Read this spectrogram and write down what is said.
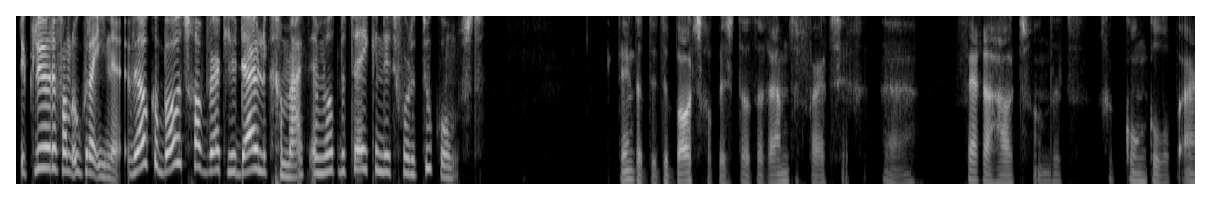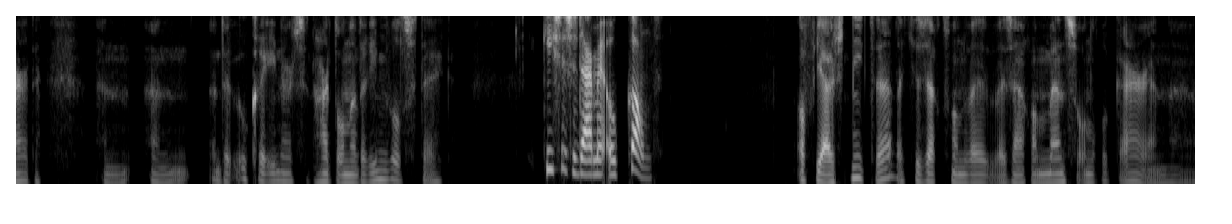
De kleuren van Oekraïne. Welke boodschap werd hier duidelijk gemaakt en wat betekent dit voor de toekomst? Ik denk dat dit de boodschap is dat de ruimtevaart zich eh verre houdt van het gekonkel op aarde. En, en de Oekraïners een hart onder de riem wil steken. Kiezen ze daarmee ook kant? Of juist niet, hè? dat je zegt van wij, wij zijn gewoon mensen onder elkaar en eh,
